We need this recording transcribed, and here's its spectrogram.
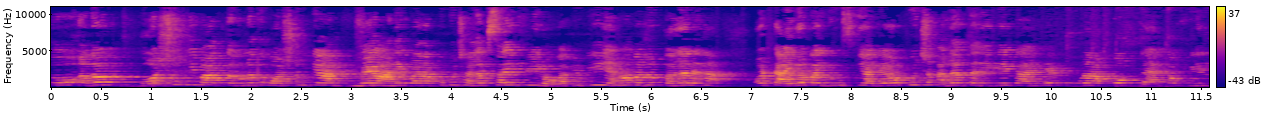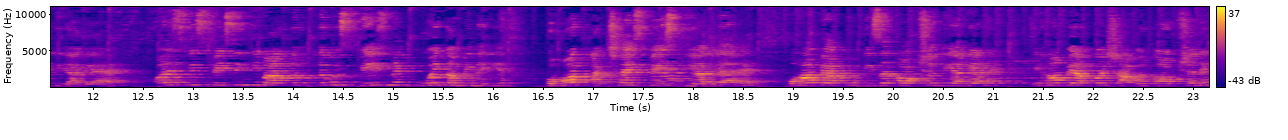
तो अगर वॉशरूम की बात करूँ ना तो वॉशरूम के में आने के बाद आपको कुछ अलग सा ही फील होगा, क्योंकि यहाँ का जो कलर है ना, और टाइलों का यूज़ किया गया है कुछ अलग तरीके का है पूरा आपको ब्लैक का फील दिया गया है। और इसकी स्पेसिंग की बात करूँ तो देखो स्पेस में कोई कमी नहीं है। बहुत अच्छा स्पेस दिया गया है। वहाँ पे आपको गीजर का ऑप्शन दिया गया है। यहाँ पे आपका शावर का ऑप्शन है।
